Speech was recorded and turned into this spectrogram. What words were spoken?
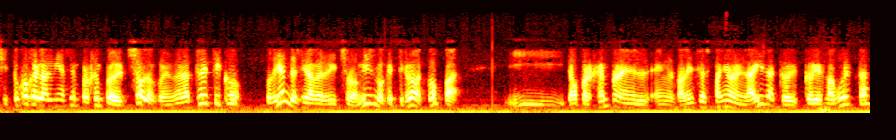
si tú coges la alineación, por ejemplo, del Cholo con el Atlético, podrían decir haber dicho lo mismo, que tiró la copa. Y, o por ejemplo, en el, en el Valencia Español, en la ida, que hoy, que hoy es la vuelta,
